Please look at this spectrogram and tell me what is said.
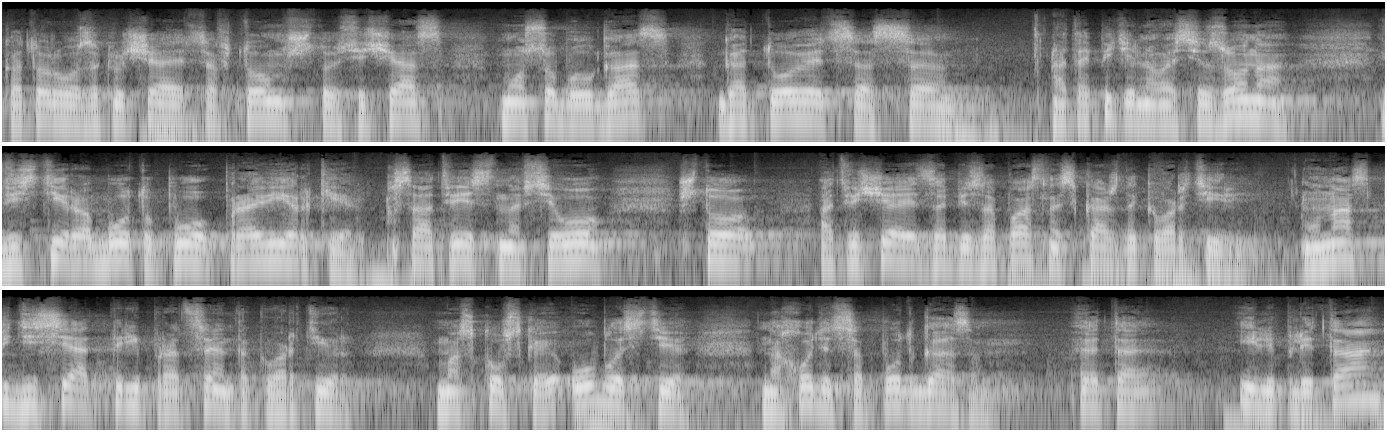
которого заключается в том, что сейчас Мособлгаз готовится с отопительного сезона вести работу по проверке, соответственно, всего, что отвечает за безопасность каждой квартире. У нас 53% квартир Московской области находятся под газом. Это или плита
